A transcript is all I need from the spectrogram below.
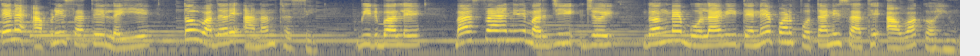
તેને આપણી સાથે લઈએ તો વધારે આનંદ થશે. બિરબલે બાદશાહની મરજી જોઈ ગંગને બોલાવી તેને પણ પોતાની સાથે આવવા કહ્યું.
